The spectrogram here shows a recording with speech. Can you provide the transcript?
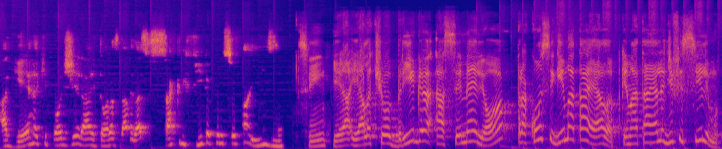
a guerra que pode gerar. Então ela, na verdade, se sacrifica pelo seu país, né? Sim. E ela, e ela te obriga a ser melhor pra conseguir matar ela, porque matar ela é dificílimo.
